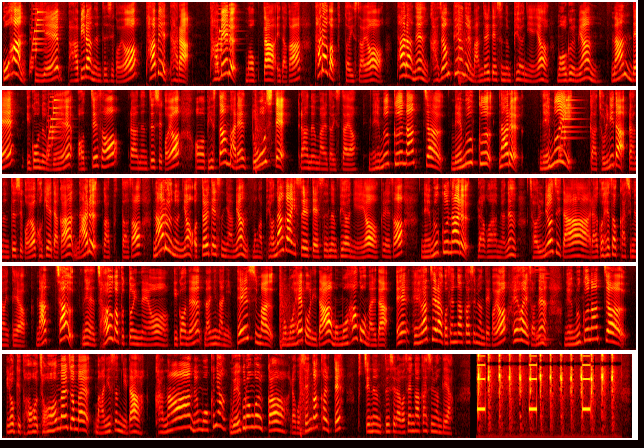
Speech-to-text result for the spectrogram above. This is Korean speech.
ご飯 이게 밥이라는 뜻이고요. 食べたら 다베를 먹다에다가 타라가 붙어 있어요. 파라는 가정 표현을 만들 때 쓰는 표현이에요. 먹으면 난데 이거는 왜 어째서 라는 뜻이고요. 어, 비슷한 말에 도시대 라는 말도 있어요. 네무끄나짜 네무끄나르 네무이가 졸리다 라는 뜻이고요. 거기에다가 나르가 붙어서 나르는요. 어떨 때 쓰냐면 뭔가 변화가 있을 때 쓰는 표현이에요. 그래서 네무쿠나르라고 하면은 절려지다라고 해석하시면 돼요. 나차우 네 차우가 붙어 있네요. 이거는 나니나니 대시마우 뭐뭐 해버리다 뭐뭐 하고 말다의 회화제라고 생각하시면 되고요. 회화에서는 네무쿠나짜우 이렇게 더 정말 정말 많이 씁니다. 가나는 뭐 그냥 왜 그런 걸까라고 생각할 때 붙이는 뜻이라고 생각하시면 돼요.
